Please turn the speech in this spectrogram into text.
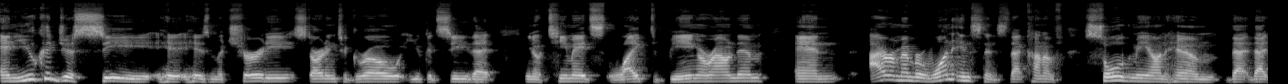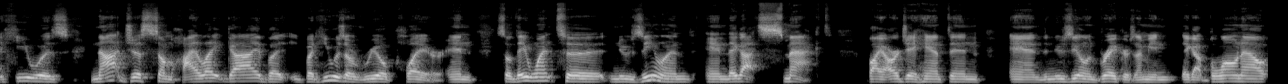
and you could just see his, his maturity starting to grow. You could see that you know teammates liked being around him, and I remember one instance that kind of sold me on him that that he was not just some highlight guy, but but he was a real player. And so they went to New Zealand and they got smacked by RJ Hampton and the New Zealand Breakers. I mean, they got blown out.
